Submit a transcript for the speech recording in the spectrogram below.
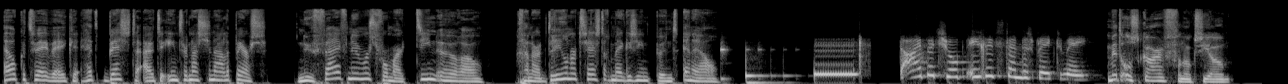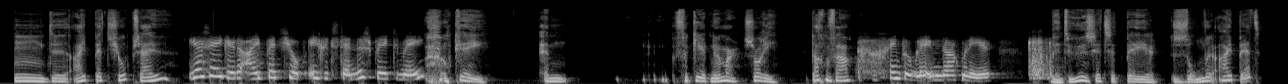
Elke twee weken het beste uit de internationale pers. Nu vijf nummers voor maar 10 euro. Ga naar 360magazine.nl De iPad Shop, Ingrid Stender spreekt u mee. Met Oscar van Oxio. Mm, de iPad Shop, zei u? Jazeker, de iPad Shop, Ingrid Stender spreekt u mee. Oké. Okay. En... Verkeerd nummer, sorry. Dag mevrouw. Geen probleem, dag meneer. Bent u een ZZP'er zonder iPad?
